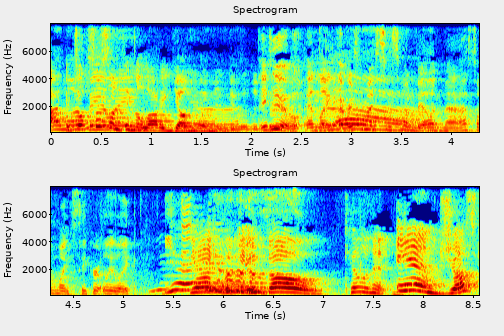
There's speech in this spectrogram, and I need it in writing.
I love It's also veiling. something a lot of young Yeah. women do in the They church. do, and like every time I see someone Yeah. veiling mass, I'm like secretly like, yeah, Yeah, you go. Killing it. And just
